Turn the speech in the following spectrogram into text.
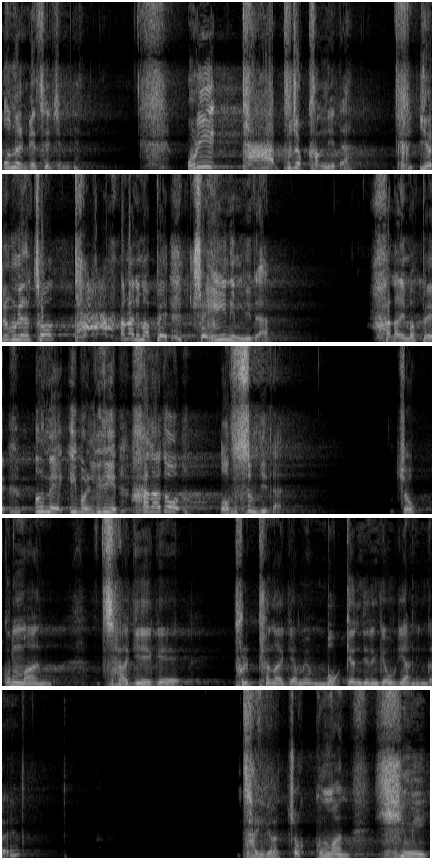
오늘 메시지입니다. 우리 다 부족합니다. 여러분이나 저 다 하나님 앞에 죄인입니다. 하나님 앞에 은혜 입을 일이 하나도 없습니다. 조금만 자기에게 불편하게 하면 못 견디는 게 우리 아닌가요? 자기가 조금만 힘이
